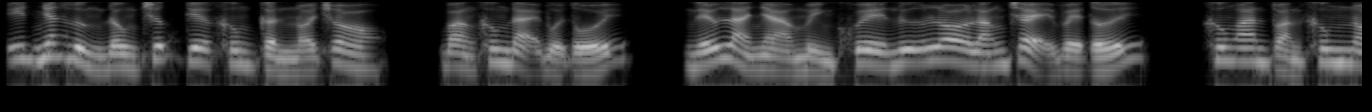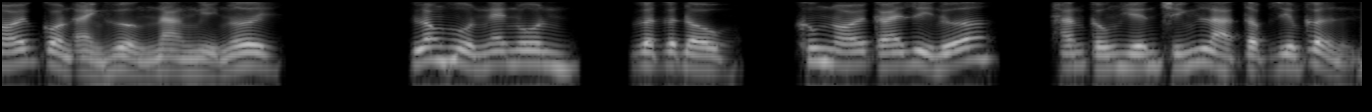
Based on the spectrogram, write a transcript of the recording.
ít nhất hừng đông trước kia không cần nói cho, bằng không đại buổi tối, nếu là nhà mình khuê nữ lo lắng chạy về tới, không an toàn không nói còn ảnh hưởng nàng nghỉ ngơi. Long hồn nghe ngôn, gật gật đầu, không nói cái gì nữa, hắn cống hiến chính là tập diêm cẩn,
